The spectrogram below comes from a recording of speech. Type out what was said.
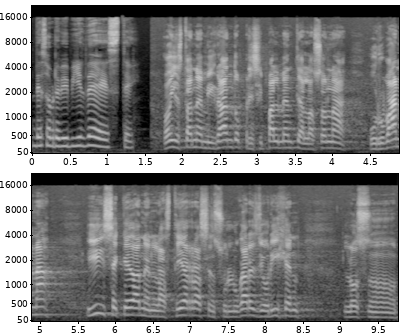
de sobrevivir de este. Hoy están emigrando principalmente a la zona urbana y se quedan en las tierras, en sus lugares de origen, los uh,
